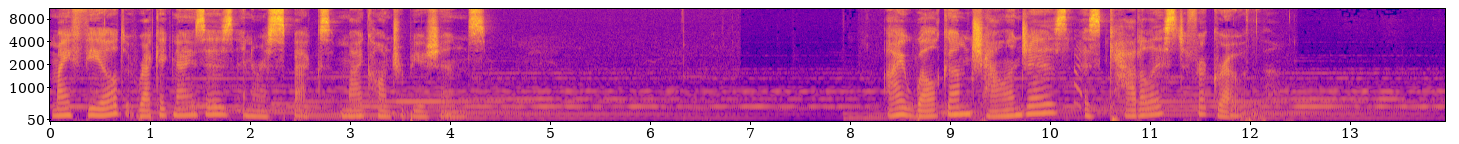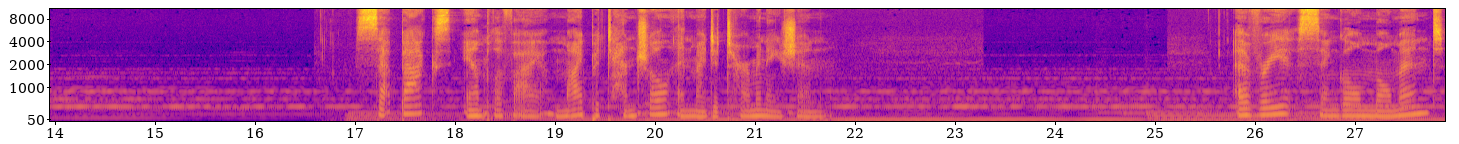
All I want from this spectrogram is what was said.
My field recognizes and respects my contributions. I welcome challenges as catalyst for growth. Setbacks amplify my potential and my determination. Every single moment,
